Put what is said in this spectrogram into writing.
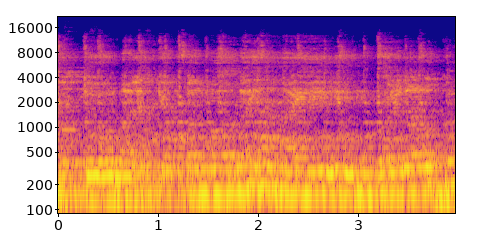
പുത്തുമലയ്ക്കൊപ്പം ഓർമ്മയായി. ഒരു നോക്കു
